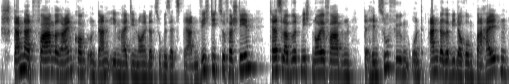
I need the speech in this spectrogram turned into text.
Standardfarbe reinkommt und dann eben halt die neuen dazugesetzt werden. Wichtig zu verstehen, Tesla wird nicht neue Farben hinzufügen und andere wiederum behalten.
